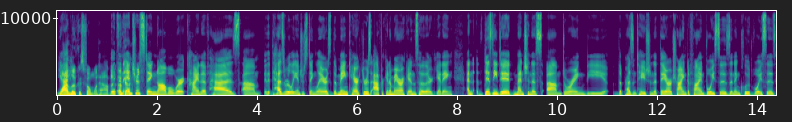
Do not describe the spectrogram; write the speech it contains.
Yeah. why Lucasfilm would have it? It's okay. an interesting novel where it kind of has um, it has really interesting layers. The main character is African American, so they're getting and Disney did mention this um, during the the presentation that they are trying to find voices and include voices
